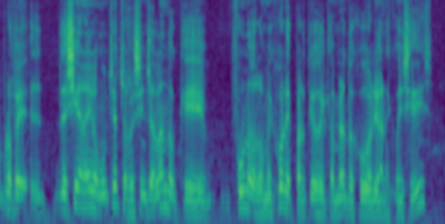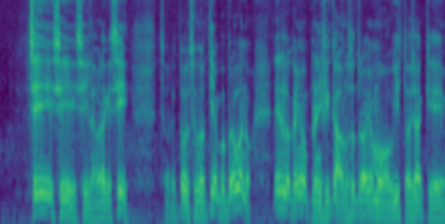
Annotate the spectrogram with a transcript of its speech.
Bueno, profe, decían ahí los muchachos recién charlando que fue uno de los mejores partidos del campeonato de Jugo Leones. ¿Coincidís? Sí, sí, sí, la verdad que sí. Sobre todo el segundo tiempo. Pero bueno, era lo que habíamos planificado. Nosotros habíamos visto allá que,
